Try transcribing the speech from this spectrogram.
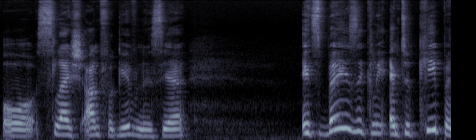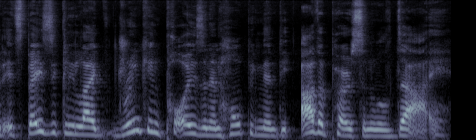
or slash unforgiveness, yeah, it's basically, and to keep it, it's basically like drinking poison and hoping that the other person will die.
